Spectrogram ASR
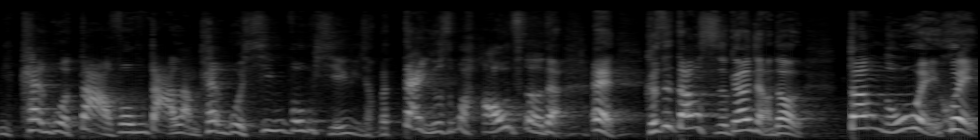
你看过大风大浪，看过腥风血雨，什么蛋有什么好扯的？哎，可是当时刚刚讲到的，当农委会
